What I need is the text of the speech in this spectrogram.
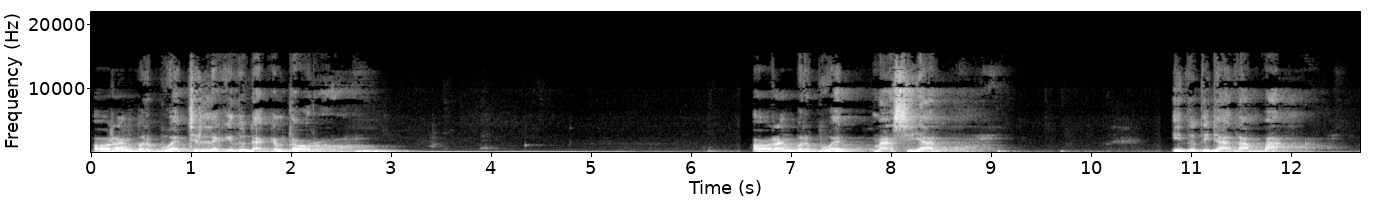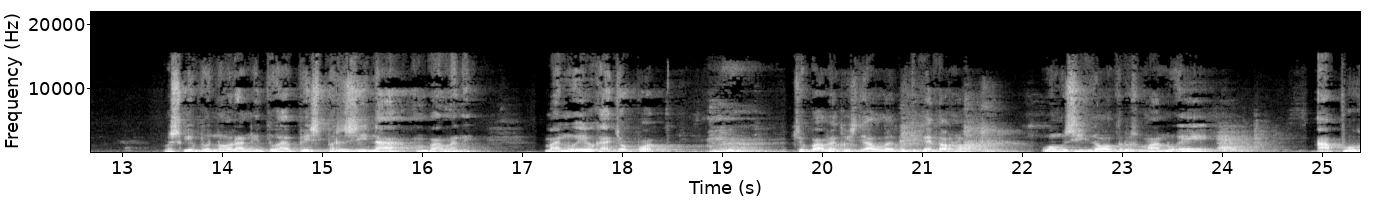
orang berbuat jelek itu tidak keltoro. Orang berbuat maksiat itu tidak tampak. Meskipun orang itu habis berzina umpamanya, manu gak copot. Coba bagus di Allah itu diketokno wong zino terus manue apuh.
